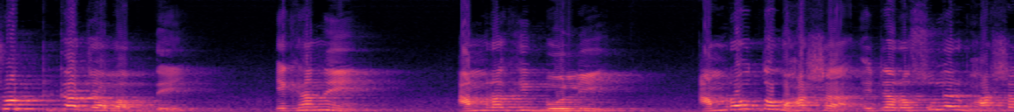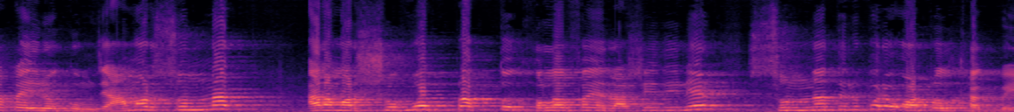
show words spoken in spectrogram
টুটকা জবাব দেই। এখানে আমরা কি বলি আমরাও তো ভাষা, এটা রসুলের ভাষাটা এরকম যে আমার সুন্নাত আর আমার শপথপ্রাপ্ত খোলাফায় রাশিদিনের সুন্নাতের উপরে অটল থাকবে।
